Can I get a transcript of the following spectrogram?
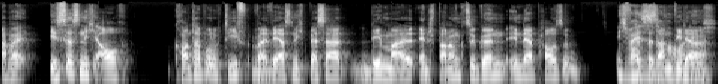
Aber ist das nicht auch kontraproduktiv? Weil wäre es nicht besser, dem mal Entspannung zu gönnen in der Pause? Ich weiß Dass es dann auch wieder- nicht.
